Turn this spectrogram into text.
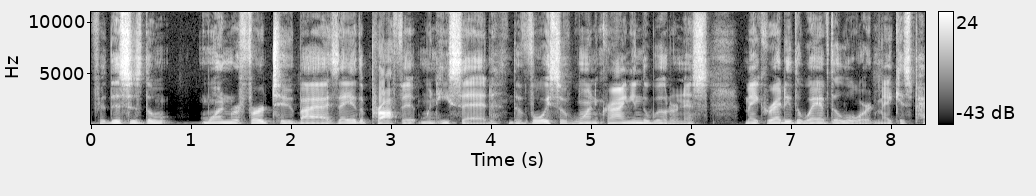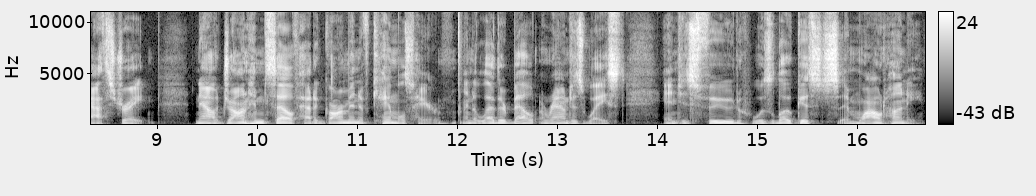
For this is the one referred to by Isaiah the prophet when he said, The voice of one crying in the wilderness, Make ready the way of the Lord, make his path straight. Now John himself had a garment of camel's hair, and a leather belt around his waist, and his food was locusts and wild honey.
